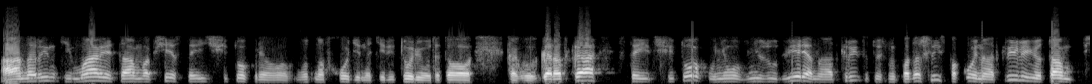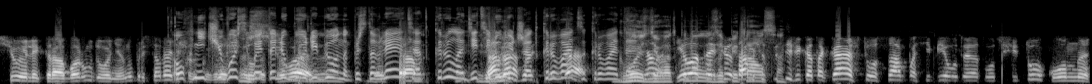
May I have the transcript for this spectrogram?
А на рынке Мави там вообще стоит щиток прямо вот на входе на территорию вот этого как бы городка, стоит щиток, у него внизу дверь, она открыта, то есть мы подошли, спокойно открыли ее, там все электрооборудование, ну представляете. Ох, ничего себе, это любой ребенок, представляете, там... открыл, а дети да, любят да, же открывать, да, закрывать. Гвозди да. воткнул, Дело еще, там специфика такая, что сам по себе вот этот вот щиток, он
